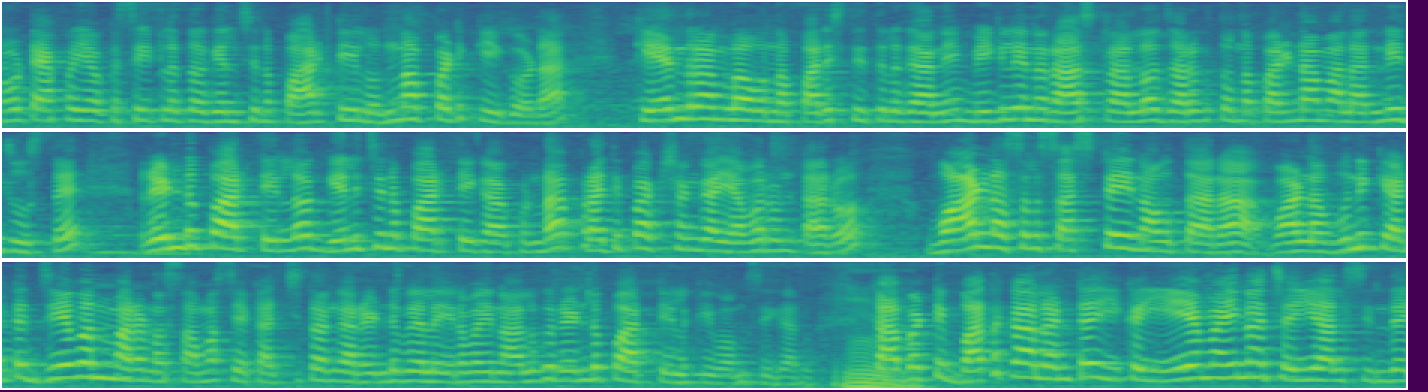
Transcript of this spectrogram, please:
నూట యాభై ఒక్క సీట్లతో గెలిచిన పార్టీలు ఉన్నప్పటికీ కూడా కేంద్రంలో ఉన్న పరిస్థితులు కానీ మిగిలిన రాష్ట్రాల్లో జరుగుతున్న పరిణామాలన్నీ చూస్తే రెండు పార్టీల్లో గెలిచిన పార్టీ కాకుండా ప్రతిపక్షంగా ఎవరుంటారో వాళ్ళు అసలు సస్టైన్ అవుతారా? వాళ్ళ ఉనికి అంటే జీవన్ మరణ సమస్య ఖచ్చితంగా రెండు వేల ఇరవై నాలుగు రెండు పార్టీలకి వంశీ గారు. కాబట్టి బతకాలంటే ఇక ఏమైనా చేయాల్సిందే.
